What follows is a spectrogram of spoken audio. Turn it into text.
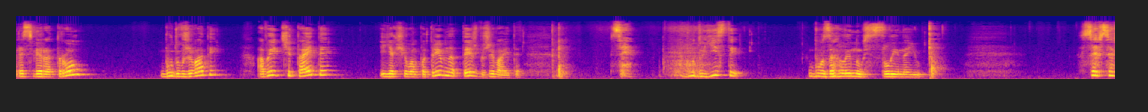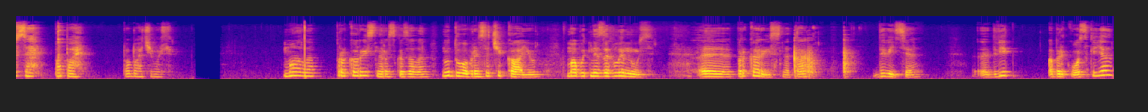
ресвератрол буду вживати, а ви читайте, і якщо вам потрібно, теж вживайте. Все, буду їсти, бо заглинусь слиною. Все, все, все, папа, побачимось. Мала про корисне розказала. Ну добре, зачекаю. Мабуть, не заглинусь. Е, про корисне, так? Дивіться, е, дві абрикоски я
